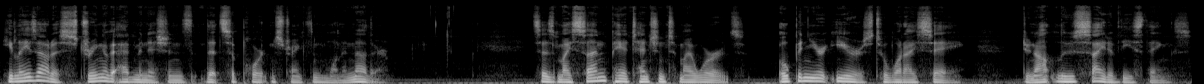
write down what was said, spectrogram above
he lays out a string of admonitions that support and strengthen one another. It says, My son, pay attention to my words. Open your ears to what I say. Do not lose sight of these things.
